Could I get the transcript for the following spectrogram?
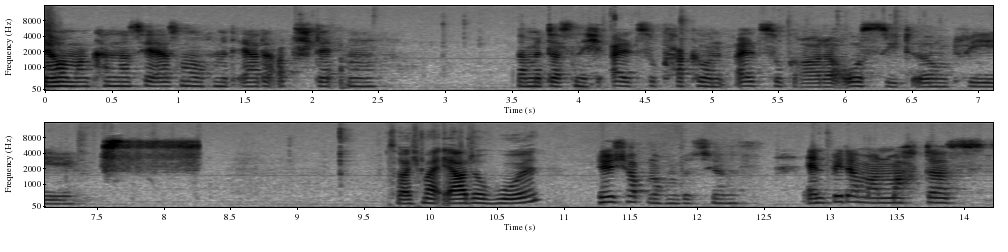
Ja, aber man kann das ja erstmal auch mit Erde abstecken, damit das nicht allzu kacke und allzu gerade aussieht irgendwie. Soll ich mal Erde holen? Ja, ich habe noch ein bisschen. Entweder man macht das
